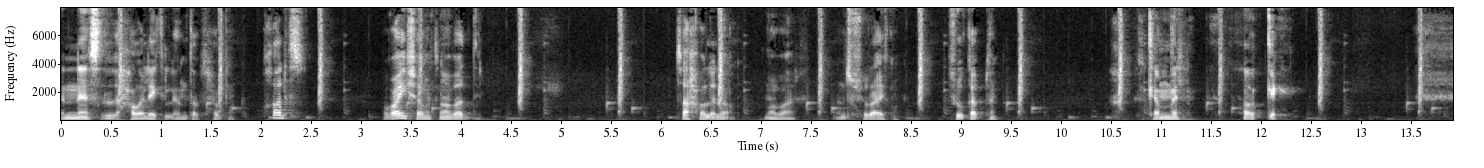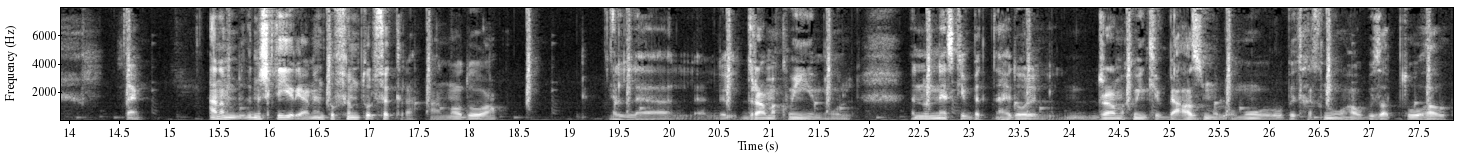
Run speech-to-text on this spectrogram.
الناس اللي حواليك اللي أنت بتحبهم. خلص وبعيشها مثل ما بدي. صح ولا لا؟ ما بعرف. أنتوا شو رأيكم؟ شو كابتن؟ كمل. okay. طيب. أنا مش كتير يعني أنتوا فهمتوا الفكرة عن موضوع ال drama queen وال... إنه الناس كيف بت... هدول ال drama queen كيف بيعظموا الأمور وبيتخنوها وبيظبطوها و...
